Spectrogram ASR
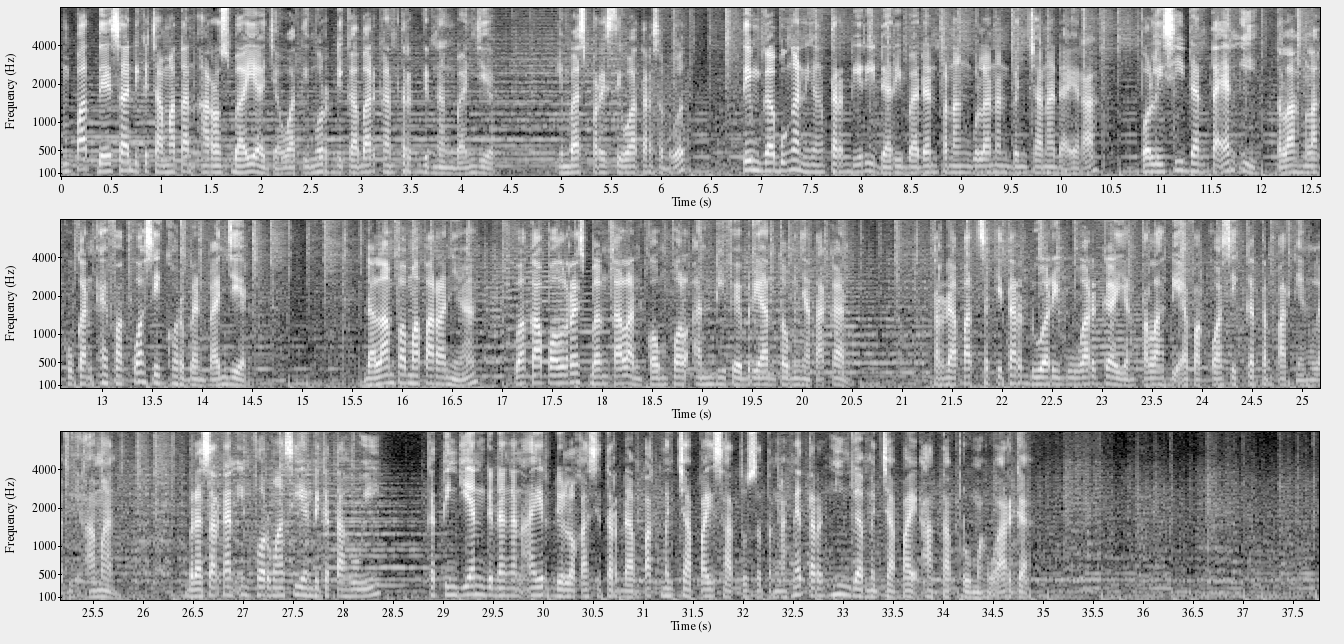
empat desa di Kecamatan Arosbaya, Jawa Timur dikabarkan tergenang banjir. Imbas peristiwa tersebut, tim gabungan yang terdiri dari Badan Penanggulangan Bencana Daerah, polisi, dan TNI telah melakukan evakuasi korban banjir. Dalam pemaparannya, Wakapolres Bangkalan Kompol Andi Febrianto menyatakan, terdapat sekitar 2.000 warga yang telah dievakuasi ke tempat yang lebih aman. Berdasarkan informasi yang diketahui, ketinggian genangan air di lokasi terdampak mencapai satu setengah meter hingga mencapai atap rumah warga.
